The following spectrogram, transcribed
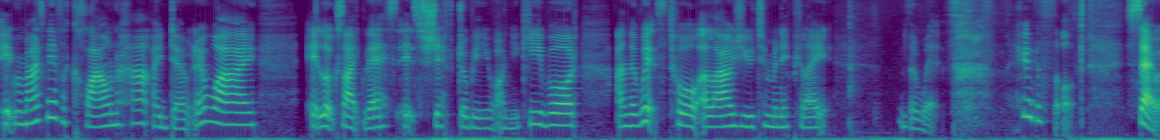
it reminds me of a clown hat, I don't know why. It looks like this, it's Shift W on your keyboard, and the width tool allows you to manipulate the width. Who'd have thought? So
